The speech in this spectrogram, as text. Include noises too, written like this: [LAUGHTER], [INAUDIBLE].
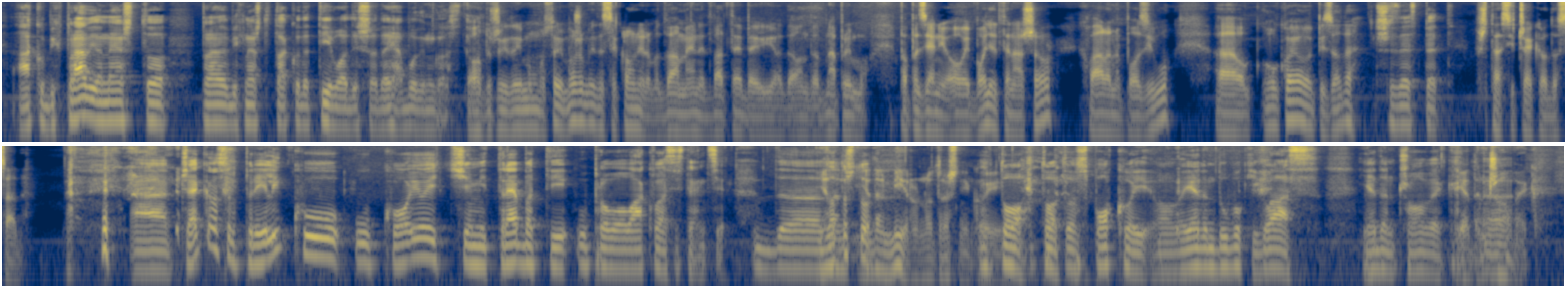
ako bih pravio nešto pravio bih nešto tako da ti vodiš, a da ja budem gost. Odlučili da imamo, stvari, možemo i da se kloniramo, dva mene, dva tebe i da onda napravimo papazjani. Ovo je bolje te našao, hvala na pozivu. A, koliko je ovo epizoda? 65. Šta si čekao do sada? [LAUGHS] A, čekao sam priliku u kojoj će mi trebati upravo ovakva asistencija. Da, jedan, zato što, jedan mir unutrašnji koji... To, to, to, spokoj, ovaj, jedan duboki glas, jedan čovek. Jedan čovek. Uh,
